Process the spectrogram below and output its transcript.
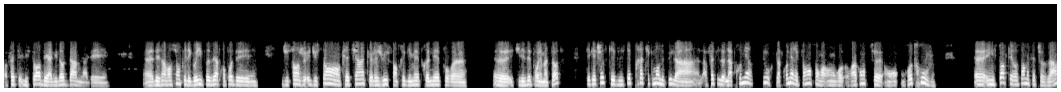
en fait, l'histoire des alilot d'âme, euh, des inventions que les goyim faisaient à propos du sang, chrétien que les juifs, entre guillemets, prenaient pour, euh, euh, utiliser pour les matot. C'est quelque chose qui existait pratiquement depuis la, en fait, la première source, la première référence, on, on raconte, on, retrouve euh, une histoire qui ressemble à cette chose-là.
